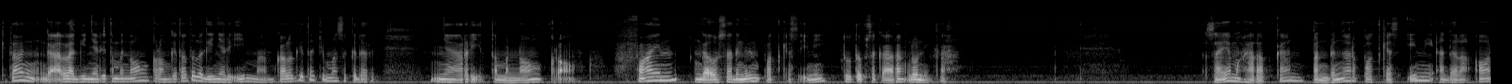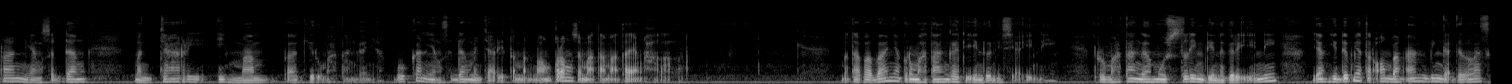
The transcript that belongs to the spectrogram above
Kita nggak lagi nyari temen nongkrong kita tuh lagi nyari imam. Kalau kita cuma sekedar nyari temen nongkrong fine nggak usah dengerin podcast ini tutup sekarang lo nikah. Saya mengharapkan pendengar podcast ini adalah orang yang sedang mencari imam bagi rumah tangganya, bukan yang sedang mencari teman nongkrong semata-mata yang halal. Betapa banyak rumah tangga di Indonesia ini, rumah tangga muslim di negeri ini yang hidupnya terombang-ambing gak jelas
